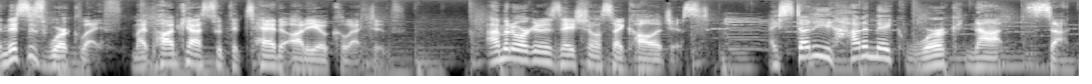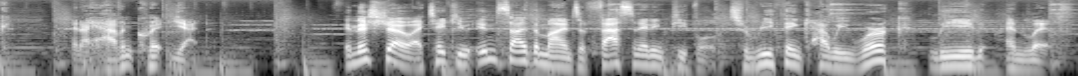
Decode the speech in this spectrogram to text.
and this is Work Life, my podcast with the TED Audio Collective. I'm an organizational psychologist. I study how to make work not suck, and I haven't quit yet. In this show, I take you inside the minds of fascinating people to rethink how we work, lead, and live.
